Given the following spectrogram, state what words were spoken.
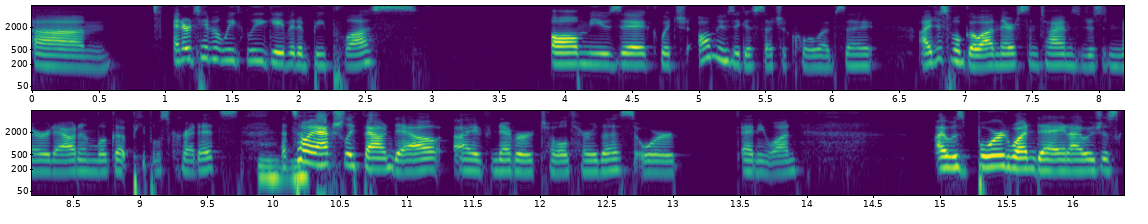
Um, Entertainment Weekly gave it a B plus. All Music, which All Music is such a cool website. I just will go on there sometimes and just nerd out and look up people's credits. Mm-hmm. That's how I actually found out. I've never told her this or anyone. I was bored one day and I was just,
